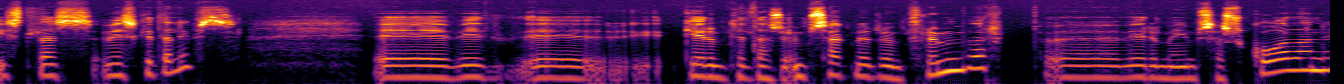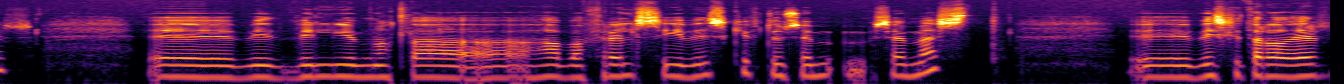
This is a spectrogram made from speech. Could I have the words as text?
Íslands viðskiptalífs. Eh, við gerum til þessu umsagnir um frumvörp, við erum með ymsa skoðanir, við viljum náttúrulega hafa frelsi í viðskiptum sem, sem mest. Viðskiptaráð er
